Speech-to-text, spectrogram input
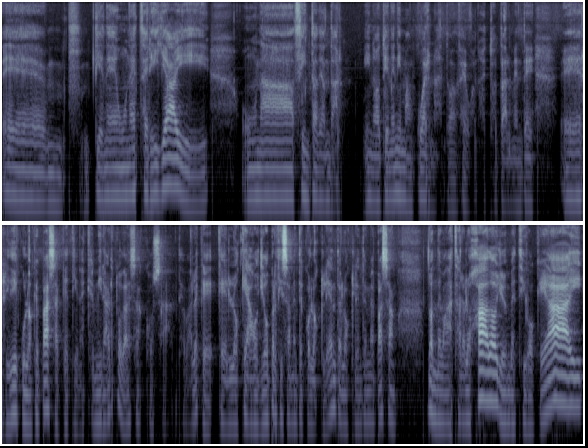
eh, tiene una esterilla y una cinta de andar. Y no tiene ni mancuerna. Entonces, bueno, es totalmente es ridículo. ¿Qué pasa? Que tienes que mirar todas esas cosas antes, ¿vale? Que, es lo que hago yo precisamente con los clientes. Los clientes me pasan dónde van a estar alojados, yo investigo qué hay,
